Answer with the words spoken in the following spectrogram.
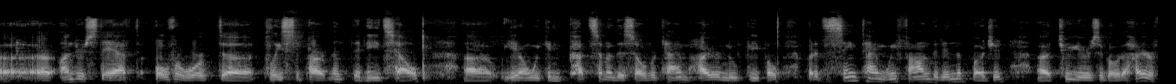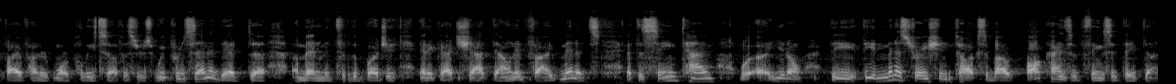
uh, understaffed, overworked uh, police department that needs help. Uh, you know, we can cut some of this overtime, hire new people, but at the same time, we found it in the budget uh, two years ago to hire 500 more police officers. We presented that uh, amendment to the budget, and it got shot down in five minutes. At the same time, uh, you know, the, the administration talks about all kinds of things that they've done.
